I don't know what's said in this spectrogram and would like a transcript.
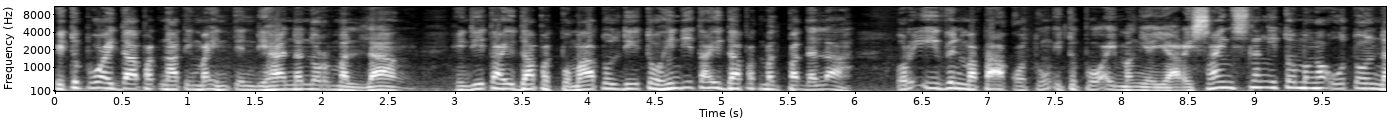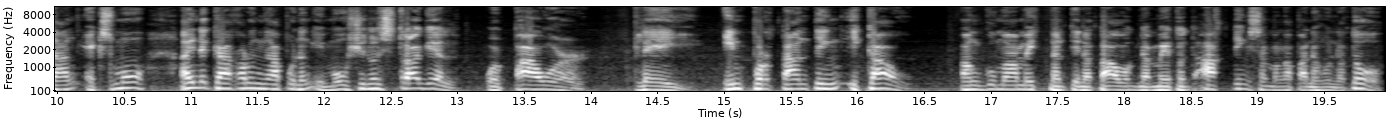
ito po ay dapat nating maintindihan na normal lang. Hindi tayo dapat pumatol dito, hindi tayo dapat magpadala or even matakot kung ito po ay mangyayari. Signs lang ito mga utol na ang ex mo ay nagkakaroon nga po ng emotional struggle or power play. Importanteng ikaw ang gumamit ng tinatawag na method acting sa mga panahon na to.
